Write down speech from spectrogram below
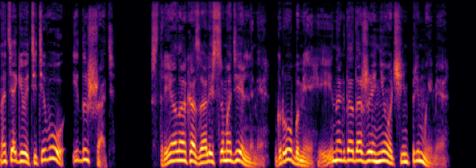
натягивать тетиву и дышать. Стрелы оказались самодельными, грубыми и иногда даже не очень прямыми.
